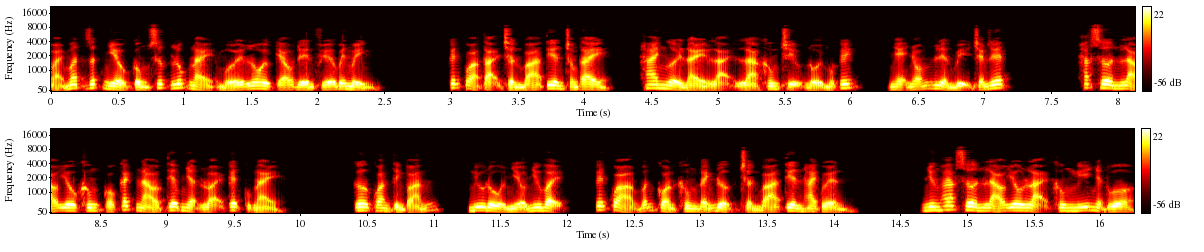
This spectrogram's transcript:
phải mất rất nhiều công sức lúc này mới lôi kéo đến phía bên mình. Kết quả tại trần bá tiên trong tay, hai người này lại là không chịu nổi một kích, nhẹ nhõm liền bị chém giết. Hát sơn lão yêu không có cách nào tiếp nhận loại kết cục này. Cơ quan tính toán nhu đồ nhiều như vậy, kết quả vẫn còn không đánh được trần bá tiên hai quyền. Nhưng hát sơn lão yêu lại không nghĩ nhận vua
